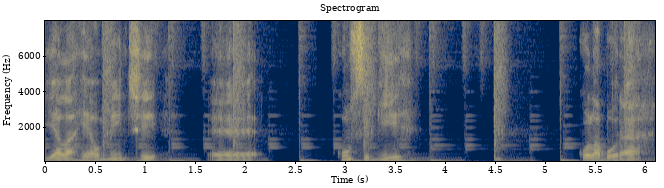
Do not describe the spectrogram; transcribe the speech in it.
e ela realmente é, conseguir colaborar,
